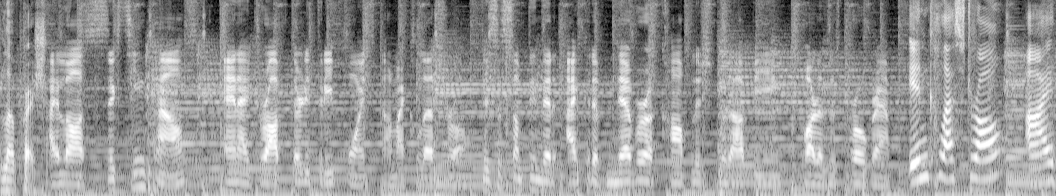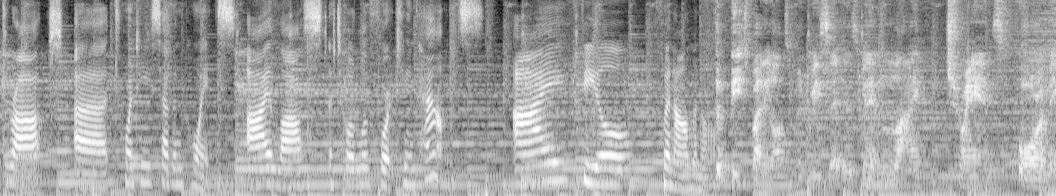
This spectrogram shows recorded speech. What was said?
blood pressure. I lost 16 pounds and I dropped 33 points on my cholesterol. This is something that I could have never accomplished without being part of this program. In cholesterol, I dropped uh, 27 points. I lost a total of 14 pounds. I feel phenomenal. The Beachbody Ultimate Reset has been life transforming.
